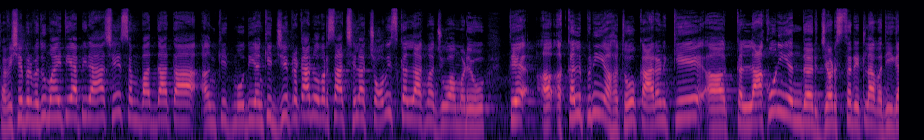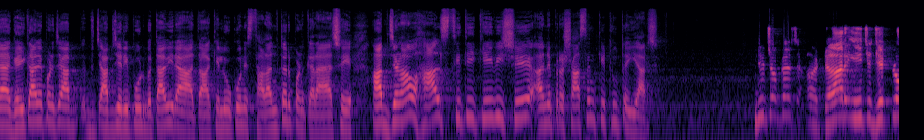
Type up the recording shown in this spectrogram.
તો આ વિષય પર વધુ માહિતી આપી રહ્યા છે સંવાદદાતા અંકિત મોદી. અંકિત, જે પ્રકારનો વરસાદ છેલ્લા ચોવીસ કલાકમાં જોવા મળ્યો તે અકલ્પનીય હતો કારણ કે કલાકોની અંદર જળસ્તર એટલા વધી ગયા. ગઈકાલે પણ જે આપ, જે રિપોર્ટ બતાવી રહ્યા હતા કે લોકોને સ્થળાંતર પણ કરાયા છે. આપ જણાવો હાલ સ્થિતિ કેવી છે અને પ્રશાસન કેટલું તૈયાર છે? જી, ચોક્કસ. અઢાર ઇંચ જેટલો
